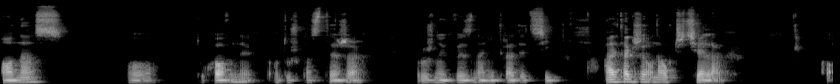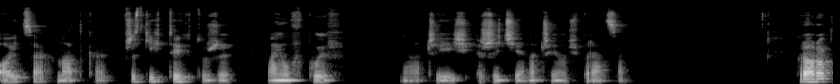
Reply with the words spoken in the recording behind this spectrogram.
O nas, o duchownych, o duszpasterzach różnych wyznań i tradycji, ale także o nauczycielach, o ojcach, matkach, wszystkich tych, którzy mają wpływ na czyjeś życie, na czyjąś pracę. Prorok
